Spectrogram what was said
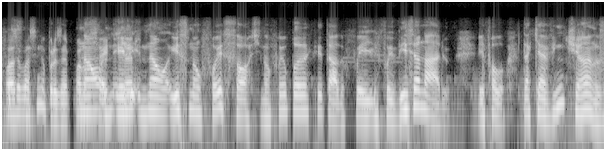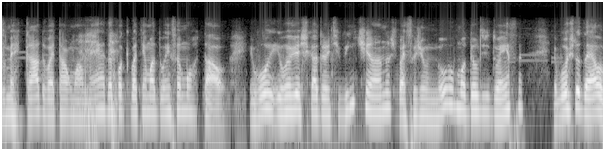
fazer vacina, por exemplo. Não, ele, não, isso não foi sorte, não foi um plano acreditado, foi, ele foi visionário. Ele falou, daqui a 20 anos o mercado vai estar uma merda porque vai ter uma doença mortal. Eu vou, eu vou investigar durante 20 anos, vai surgir um novo modelo de doença, eu vou estudar ela,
